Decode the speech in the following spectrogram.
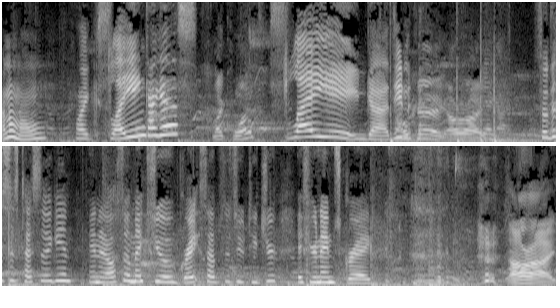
I don't know, like slaying, I guess. Like what? Slaying. Do you kn- Okay, all right. So this is Tessa again, and it also makes you a great substitute teacher if your name's Greg. All right.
